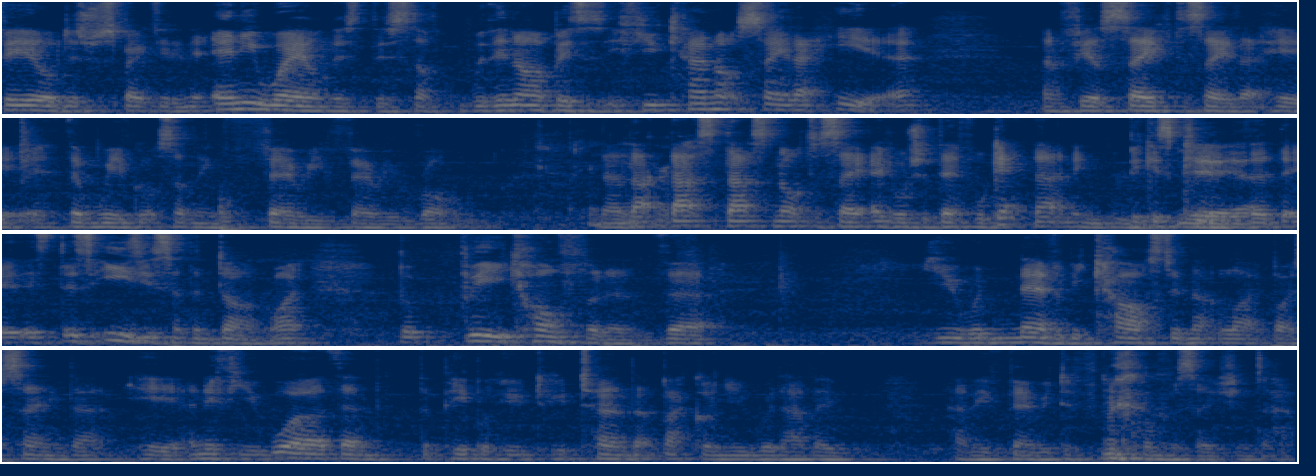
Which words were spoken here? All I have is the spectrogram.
feel disrespected in any way on this this stuff within our business if you cannot say that here and feel safe to say that here then we've got something very very wrong now that, that's that's not to say everyone should therefore get that and it, because clearly Yeah, yeah. that it's, it's easier said than done right but be confident that you would never be cast in that light by saying that here and if you were then the people who, who turned that back on you would have a have a very difficult conversation to have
